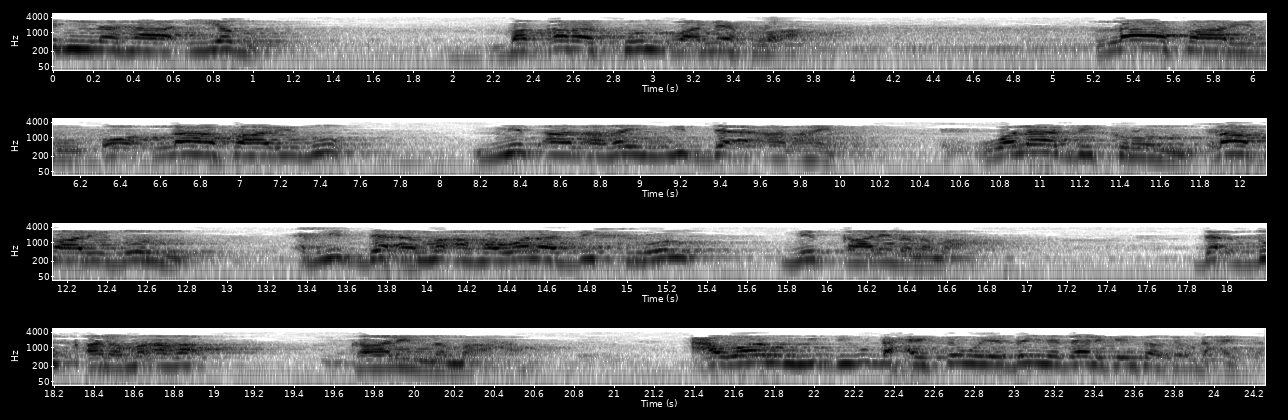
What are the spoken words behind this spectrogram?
innahaa iyadu baqaratun waa neef lo ah. Laa faaridu oo laa faaridu mid aan ahayn mid da- aan ahayn. Walaa bikrun laa faaridun mid da- ma aha walaa bikrun mid qaalinana ma aha. Da duqana ma aha qaalinna ma aha. Cawaanun middii udhaxaysa weeye bayna dalika intaasay udhaxaysa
